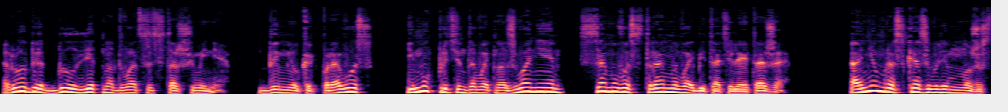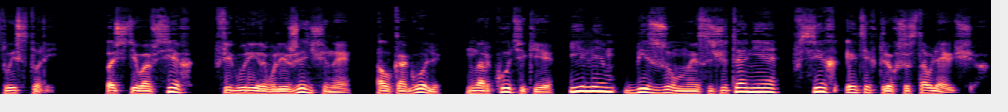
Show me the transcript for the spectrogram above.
Роберт был лет на двадцать старше меня, дымил как паровоз и мог претендовать на звание самого странного обитателя этажа. О нем рассказывали множество историй. Почти во всех фигурировали женщины, алкоголь, наркотики или безумное сочетание всех этих трех составляющих.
